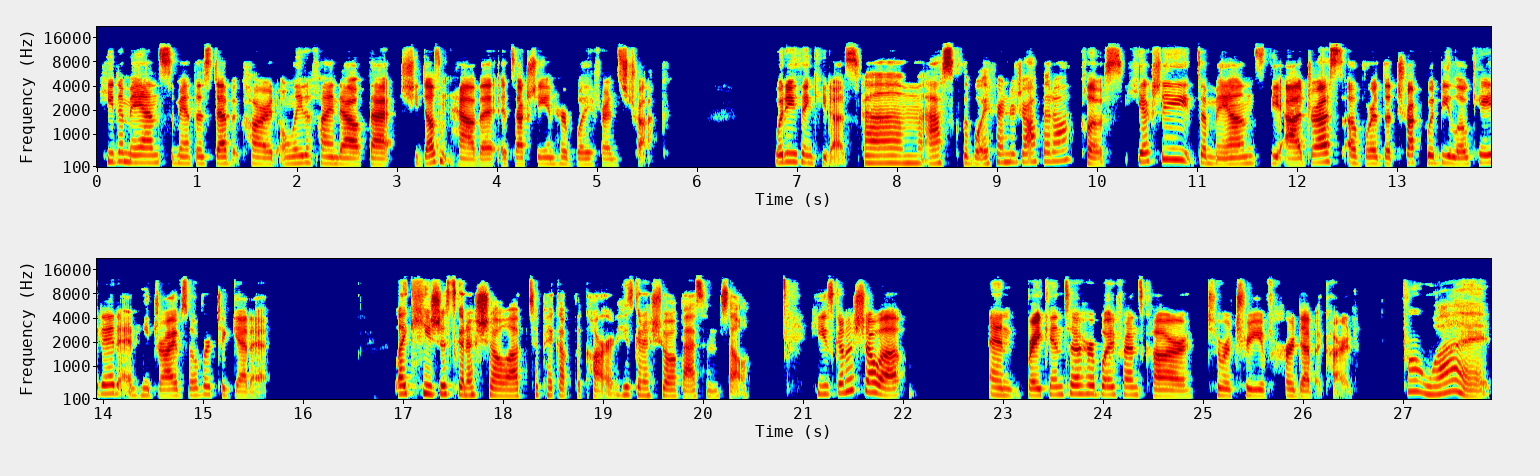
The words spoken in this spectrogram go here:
he demands Samantha's debit card only to find out that she doesn't have it. It's actually in her boyfriend's truck. What do you think he does? Um, ask the boyfriend to drop it off. Close. He actually demands the address of where the truck would be located and he drives over to get it. Like he's just going to show up to pick up the card. He's going to show up as himself. He's going to show up and break into her boyfriend's car to retrieve her debit card. For what?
